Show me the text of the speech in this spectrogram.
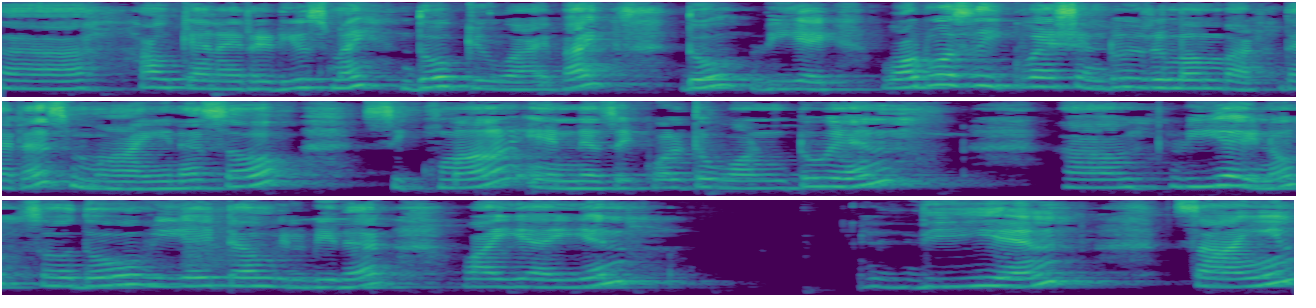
uh, how can I reduce my dou qi by dou vi? What was the equation? Do you remember? That is minus of sigma n is equal to 1 to n um, vi, no? So, dou vi term will be there. yin vn sine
